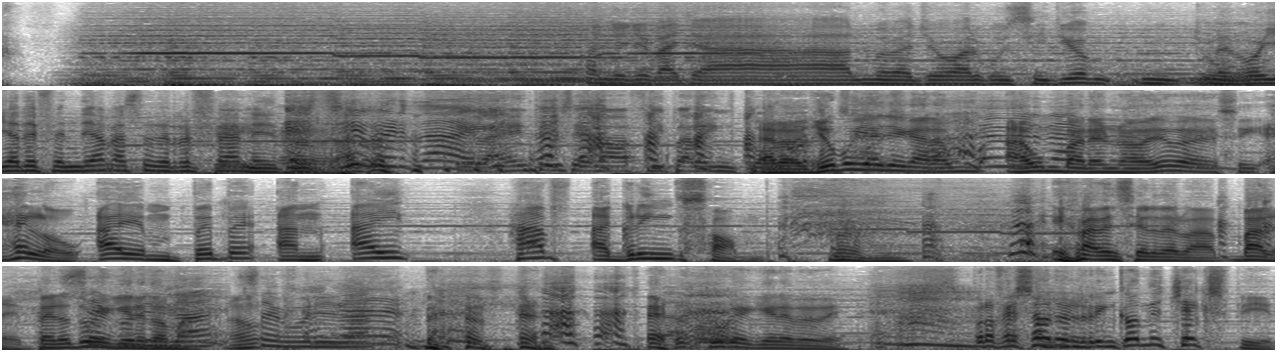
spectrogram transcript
Cuando yo vaya a Nueva York a algún sitio, me voy a defender a base de refranes. Sí, es verdad. Que la gente se va a flipar en Claro, colores. yo voy a llegar a un, a un bar en Nueva York y voy a decir, hello, I am Pepe and I have a green thumb. y va a decir del bar, vale, pero tú qué quieres tomar, ¿no? Seguridad. pero tú qué quieres beber. Profesor, el rincón de Shakespeare.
